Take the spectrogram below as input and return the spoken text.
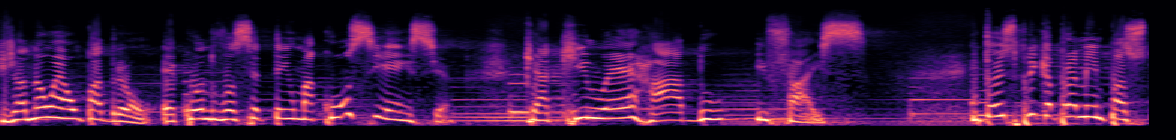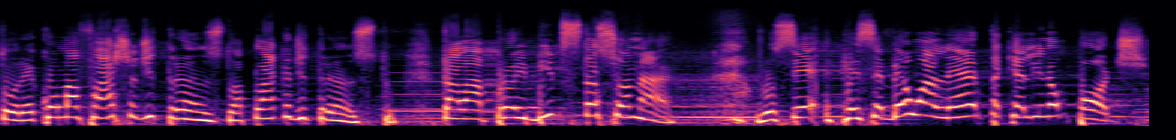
Já não é um padrão, é quando você tem uma consciência que aquilo é errado e faz. Então explica para mim, pastor, é como a faixa de trânsito, a placa de trânsito. Tá lá proibido estacionar. Você recebeu um alerta que ali não pode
